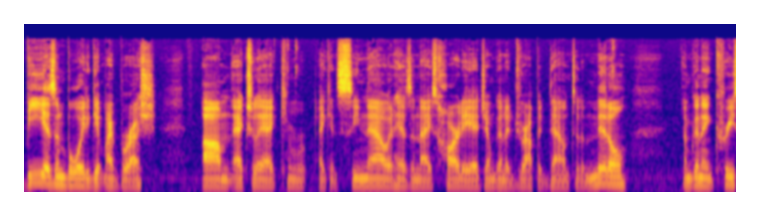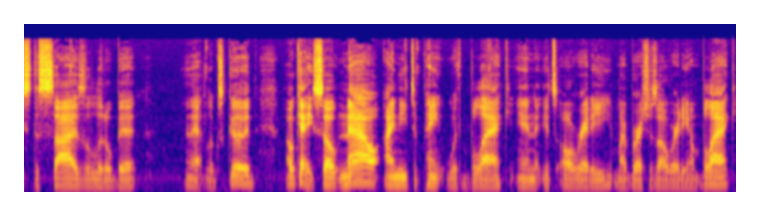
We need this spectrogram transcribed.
B as in boy to get my brush. Um, actually, I can I can see now it has a nice hard edge. I'm going to drop it down to the middle. I'm going to increase the size a little bit and that looks good. Okay, so now I need to paint with black and it's already, my brush is already on black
